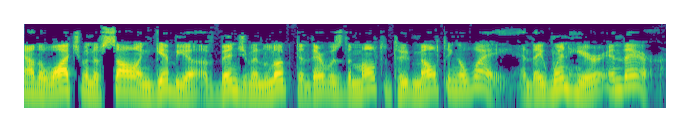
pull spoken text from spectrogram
Now the watchmen of Saul and Gibeah of Benjamin looked, and there was the multitude melting away, and they went here and there.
